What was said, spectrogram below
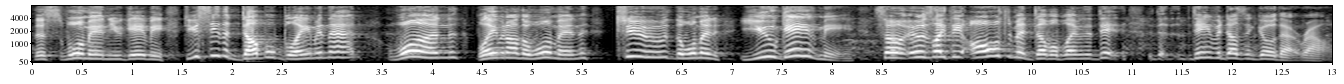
This woman you gave me. Do you see the double blame in that? One, blame it on the woman. Two, the woman you gave me. So it was like the ultimate double blame. David doesn't go that route.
